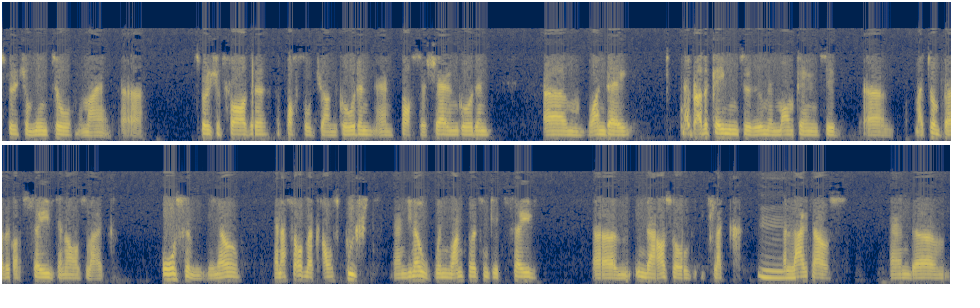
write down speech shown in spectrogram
spiritual mentor, my uh, spiritual father, Apostle John Gordon and Pastor Sharon Gordon. Um, one day, my brother came into the room and mom came and said, um, my twin brother got saved and I was like, awesome, you know, and I felt like I was pushed. And you know, when one person gets saved, um, in the household, it's like a lighthouse. And, um,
